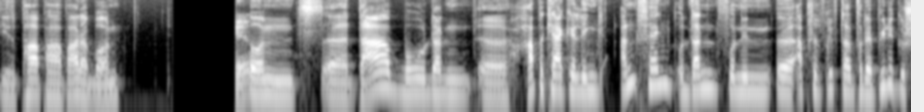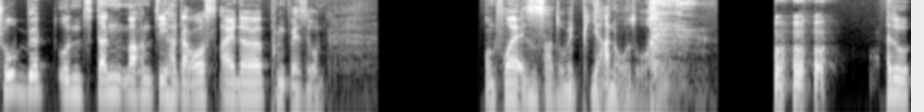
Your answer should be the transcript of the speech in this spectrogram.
Diese Pa, Pa, Paderborn. Okay. Und äh, da, wo dann äh, Harpe Kerkeling anfängt und dann von den äh, Abschnittsbrieftagen von der Bühne geschoben wird und dann machen sie halt daraus eine Punk-Version. Und vorher ist es halt so mit Piano so. also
